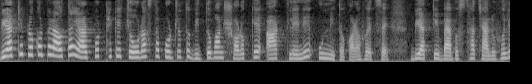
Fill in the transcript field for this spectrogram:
বিআরটি প্রকল্পের আওতায় এয়ারপোর্ট থেকে চৌরাস্তা পর্যন্ত বিদ্যমান সড়ককে আট লেনে উন্নীত করা হয়েছে। বিআরটি ব্যবস্থা চালু হলে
